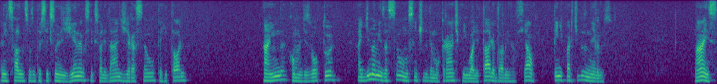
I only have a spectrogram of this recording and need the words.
pensada em suas intersecções de gênero, sexualidade, geração, território. Ainda, como diz o autor, a dinamização no sentido democrático e igualitário da ordem racial tem de partir dos negros. Mas,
